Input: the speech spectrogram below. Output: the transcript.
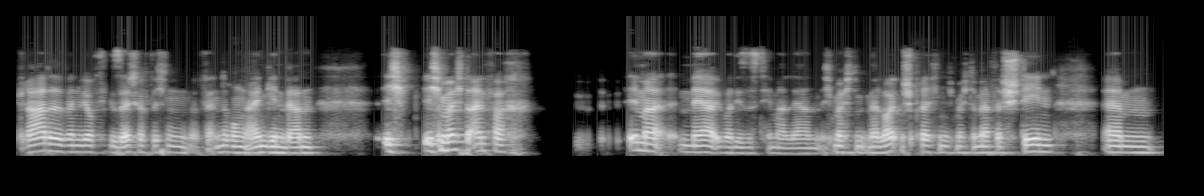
gerade wenn wir auf die gesellschaftlichen Veränderungen eingehen werden. Ich, ich möchte einfach immer mehr über dieses Thema lernen. Ich möchte mit mehr Leuten sprechen, ich möchte mehr verstehen. Ähm,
